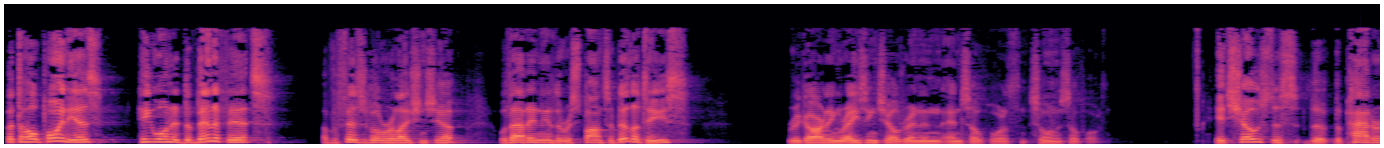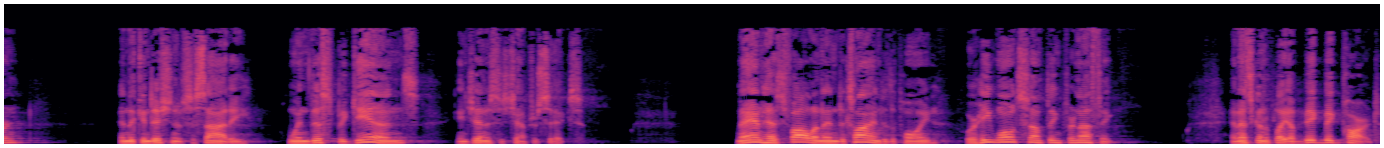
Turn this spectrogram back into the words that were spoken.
But the whole point is, he wanted the benefits of a physical relationship without any of the responsibilities regarding raising children and, and so forth, so on and so forth. It shows this, the, the pattern and the condition of society when this begins in Genesis chapter 6. Man has fallen and declined to the point where he wants something for nothing. And that's going to play a big, big part.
